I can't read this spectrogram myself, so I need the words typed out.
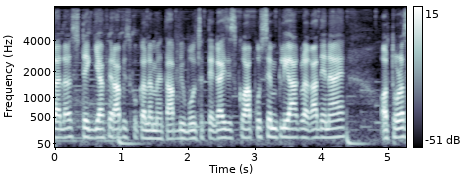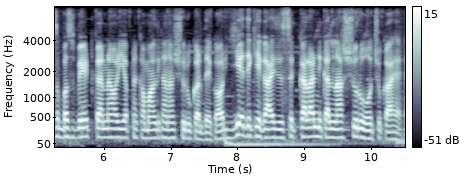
कलर स्टिक या फिर आप इसको कलर मेहताब भी बोल सकते हैं। गाइस इसको आपको सिंपली आग लगा देना है और थोड़ा सा बस वेट करना है और ये अपना कमाल दिखाना शुरू कर देगा। और ये देखिए गाइस इससे कलर निकलना शुरू हो चुका है।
